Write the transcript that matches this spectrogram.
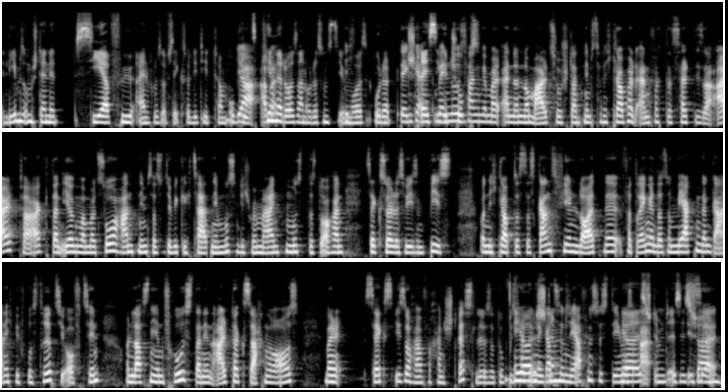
Lebensumstände sehr viel Einfluss auf Sexualität haben. Ob Ja, jetzt Kinder da sind oder sonst irgendwas oder denke, stressige wenn du, Jobs. sagen wir mal, einen Normalzustand nimmst, und ich glaube halt einfach, dass halt dieser Alltag dann irgendwann mal so Hand nimmst, dass du dir wirklich Zeit nehmen musst und dich reminden musst, dass du auch ein sexuelles Wesen bist. Und ich glaube, dass das ganz vielen Leute verdrängen das und merken dann gar nicht, wie frustriert sie oft sind und lassen ihren Frust dann in Alltagssachen raus, weil Sex ist auch einfach ein Stresslöser. Du bist Ja, halt in das dem ganzen. Nervensystem. Ja, ist- es stimmt, es ist schon ein-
